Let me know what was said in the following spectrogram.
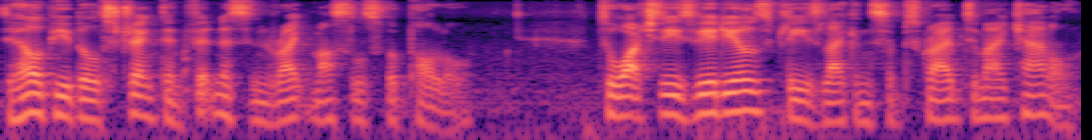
to help you build strength and fitness in the right muscles for polo. To watch these videos, please like and subscribe to my channel.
